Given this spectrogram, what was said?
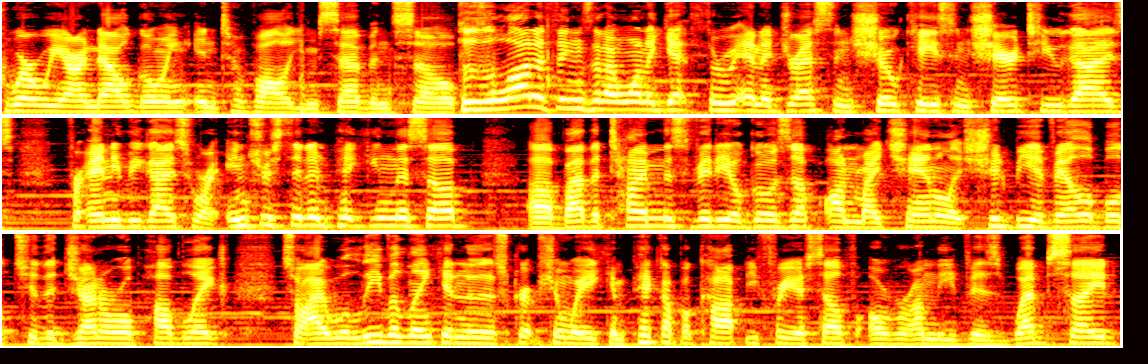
to where we are now going into volume 7 so there's a lot of things that I want to get through and address and showcase and share to you guys. For any of you guys who are interested in picking this up uh, by the time this video goes up on my channel it should be available to the general public. So I will leave a link in the description where you can pick up a copy for yourself over on the Viz website.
